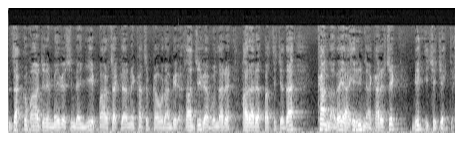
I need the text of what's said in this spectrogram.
zakkum ağacının meyvesinden yiyip bağırsaklarını kasıp kavuran bir sancı ve bunları hararet bastıkça da kanla veya irinle karışık bir içecektir.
